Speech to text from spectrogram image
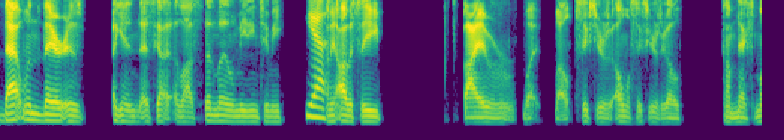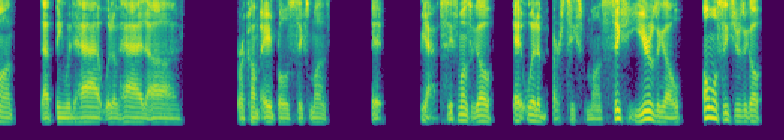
that one there is again, that's got a lot of sentimental meaning to me. Yes. I mean, obviously, five or what, well, six years, almost six years ago, come next month, that thing would have would have had uh or come April, six months. It yeah, six months ago, it would have or six months, six years ago, almost six years ago,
